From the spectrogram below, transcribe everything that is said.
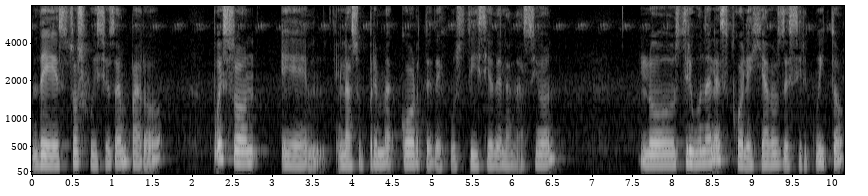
de estos juicios de amparo, pues son em, la Suprema Corte de Justicia de la Nación, los tribunales colegiados de circuito,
